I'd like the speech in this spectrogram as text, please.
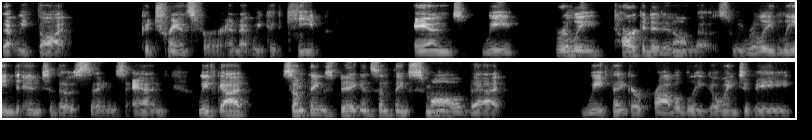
that we thought could transfer and that we could keep? And we really targeted in on those. We really leaned into those things. And we've got some things big and some things small that we think are probably going to be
